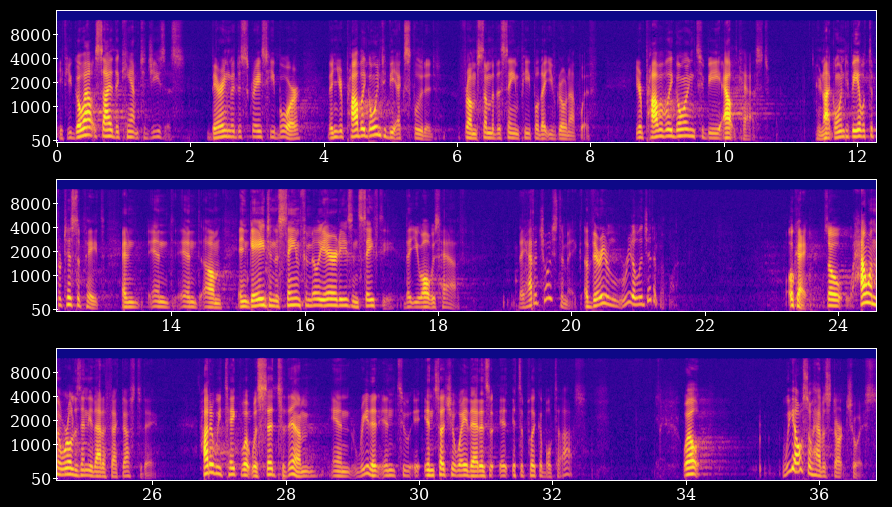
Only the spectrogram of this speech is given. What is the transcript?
if you go outside the camp to Jesus, bearing the disgrace he bore, then you're probably going to be excluded from some of the same people that you've grown up with. You're probably going to be outcast. You're not going to be able to participate and, and, and um, engage in the same familiarities and safety that you always have. They had a choice to make, a very real, legitimate one. Okay, so how in the world does any of that affect us today? How do we take what was said to them and read it into, in such a way that it's, it's applicable to us? Well, we also have a stark choice.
